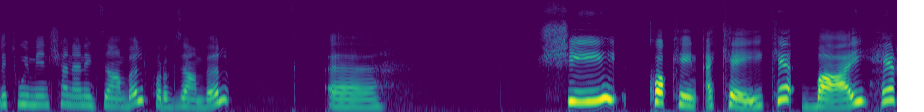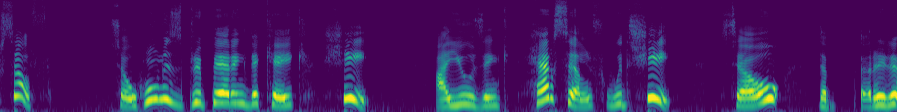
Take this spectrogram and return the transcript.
let we mention an example. For example, uh, she cooking a cake by herself. So whom is preparing the cake? She. I using herself with she. So the re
